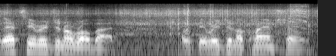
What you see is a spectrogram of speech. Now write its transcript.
That's the original robot with the original clamshells.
